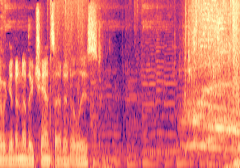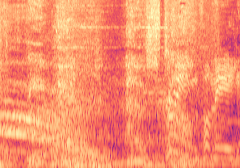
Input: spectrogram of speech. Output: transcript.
we get another chance at it at least. Scream for me!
